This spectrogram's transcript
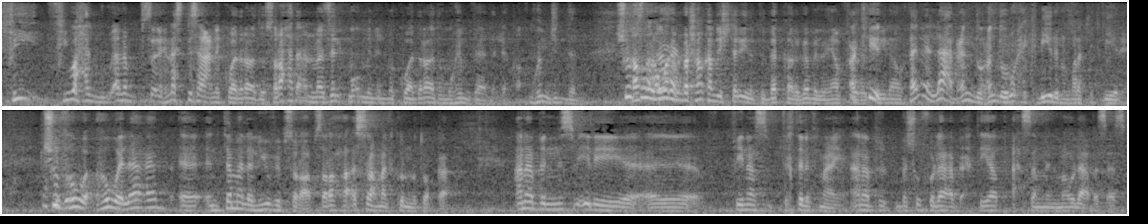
في في واحد أنا بس الناس بتسأل عن كوادرادو صراحة أنا ما زلت مؤمن إنه كوادرادو مهم في هذا اللقاء. مهم جدا. شوف اولا برشلونة كان بده يشتريه اذا بتتذكر قبل أيام. فيورنتينا. وثانيا اللاعب عنده عنده روح كبيرة في المباراه كبيرة. شوف هو هو لاعب آه، انتمى لليوفي بسرعة. بصراحة أسرع ما تكون متوقع. أنا بالنسبة لي آه، في ناس بتختلف معي. أنا بشوفه لاعب احتياط أحسن من ما هو لاعب أساسي.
